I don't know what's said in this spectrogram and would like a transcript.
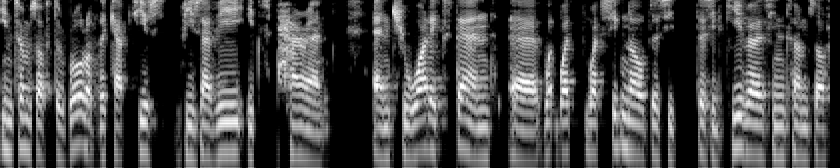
in terms of the role of the captives vis-a-vis its parent, and to what extent uh, what, what what signal does it does it give us in terms of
